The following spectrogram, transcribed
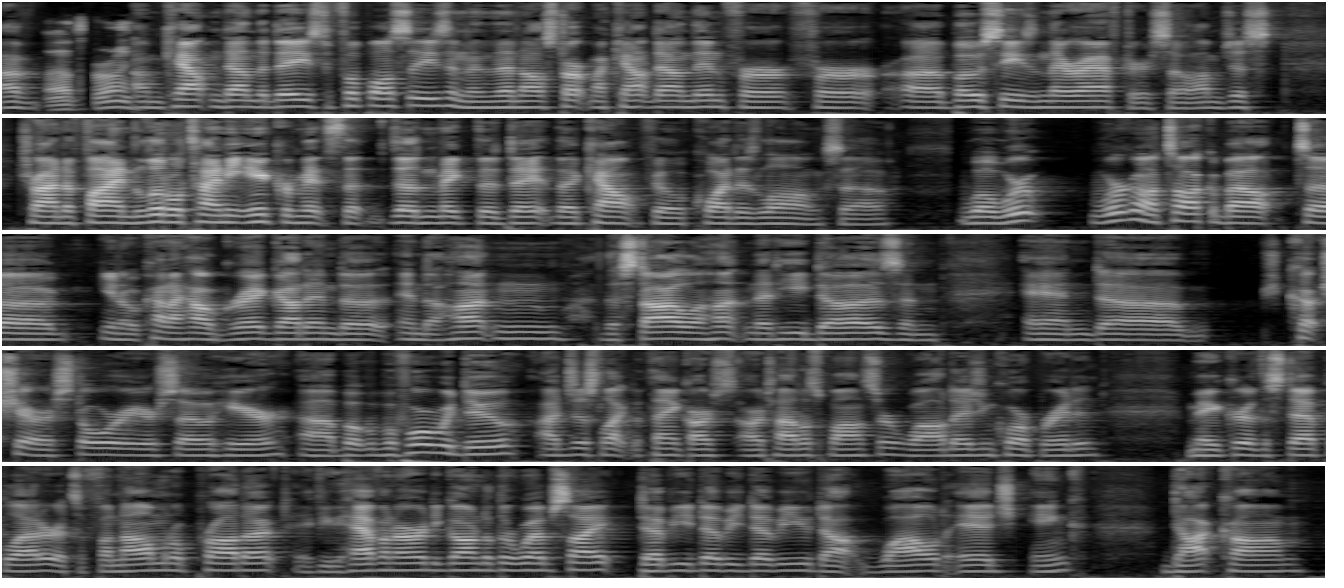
I've, that's right. I'm counting down the days to football season, and then I'll start my countdown then for for uh, bow season thereafter. So I'm just trying to find little tiny increments that doesn't make the day, the count feel quite as long. So, well, we're we're going to talk about uh, you know kind of how Greg got into into hunting, the style of hunting that he does, and and uh, share a story or so here. Uh, but before we do, I'd just like to thank our our title sponsor, Wild Edge Incorporated, maker of the Step Ladder. It's a phenomenal product. If you haven't already gone to their website, www.wildedgeinc.com.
